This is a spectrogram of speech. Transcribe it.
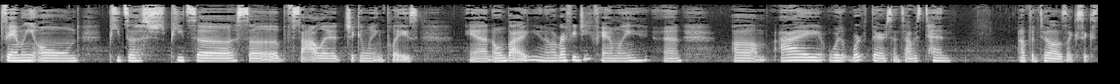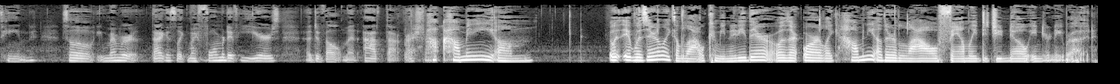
family owned pizza pizza sub salad chicken wing place and owned by you know a refugee family and um, I was worked there since I was ten, up until I was like sixteen. So remember that is like my formative years of development at that restaurant. How, how many? Um, it was there like a Lao community there, or was there, or like how many other Lao family did you know in your neighborhood?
